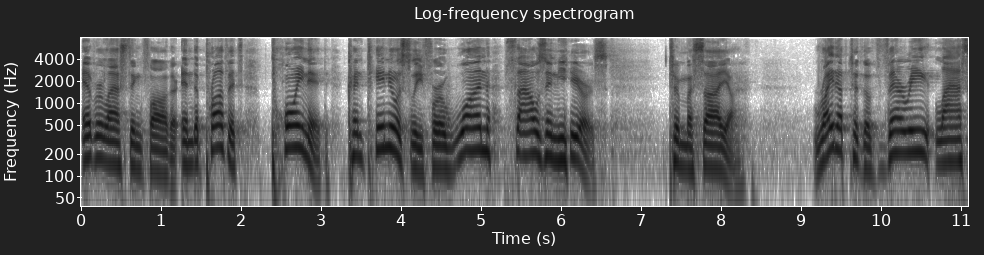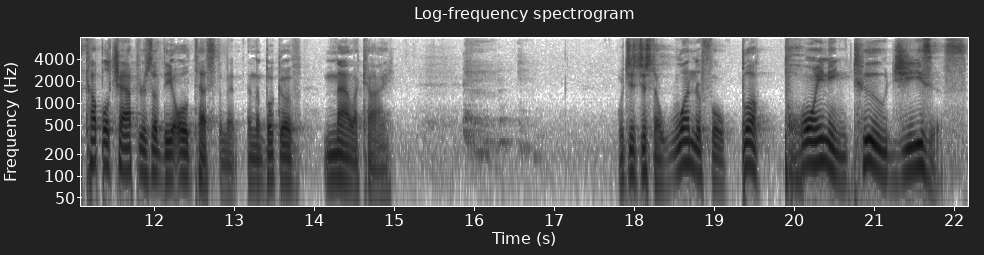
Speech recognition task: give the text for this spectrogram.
Everlasting Father. And the prophets pointed continuously for 1,000 years to Messiah right up to the very last couple chapters of the Old Testament in the book of Malachi, which is just a wonderful book pointing to Jesus.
